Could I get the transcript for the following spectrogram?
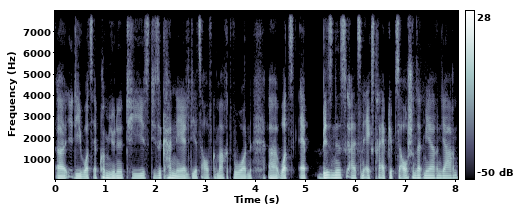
äh, die WhatsApp-Communities, diese Kanäle, die jetzt aufgemacht wurden, äh, WhatsApp Business als eine extra App gibt es ja auch schon seit mehreren Jahren.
